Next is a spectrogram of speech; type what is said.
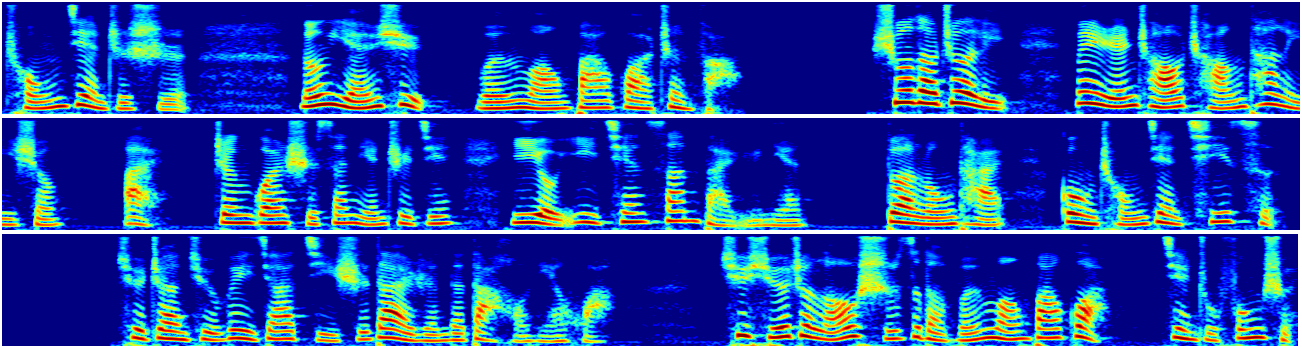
重建之时能延续文王八卦阵法。说到这里，魏仁朝长叹了一声：“唉，贞观十三年至今已有一千三百余年，断龙台共重建七次，却占去魏家几十代人的大好年华，去学着劳什子的文王八卦、建筑风水。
